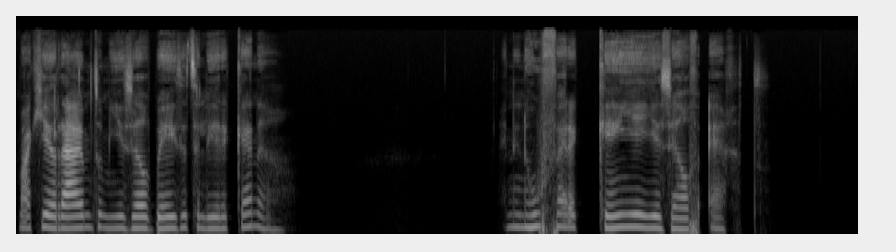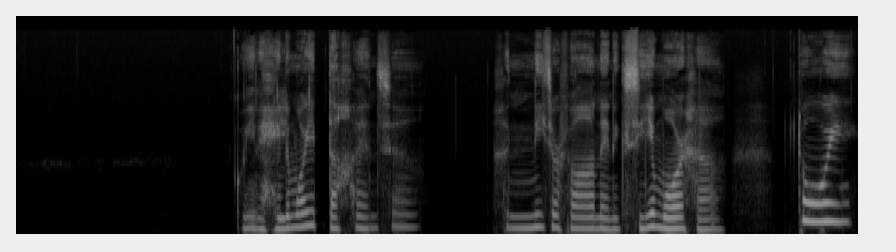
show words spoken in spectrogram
Maak je ruimte om jezelf beter te leren kennen. En in hoeverre ken je jezelf echt? Ik wil je een hele mooie dag wensen. Geniet ervan en ik zie je morgen. Doei!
